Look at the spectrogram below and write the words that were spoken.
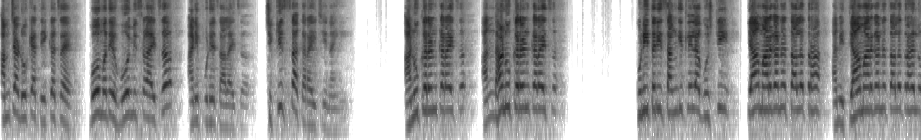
आमच्या डोक्यात एकच आहे. हो मध्ये हो मिसळायचं आणि पुढे चालायचं. चिकित्सा करायची नाही. अनुकरण करायचं अंधानुकरण करायचं. कुणीतरी सांगितलेल्या गोष्टी त्या मार्गाने चालत राहा आम्ही त्या मार्गाने चालत राहिलो.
